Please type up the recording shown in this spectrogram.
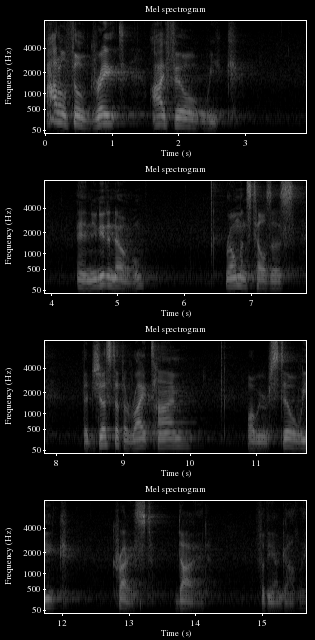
I don't feel great, I feel weak. And you need to know Romans tells us that just at the right time, while we were still weak, Christ died for the ungodly.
